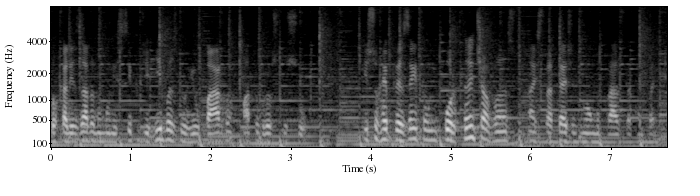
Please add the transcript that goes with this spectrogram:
localizada no município de Ribas do Rio Pardo, Mato Grosso do Sul. Isso representa um importante avanço na estratégia de longo prazo da companhia.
